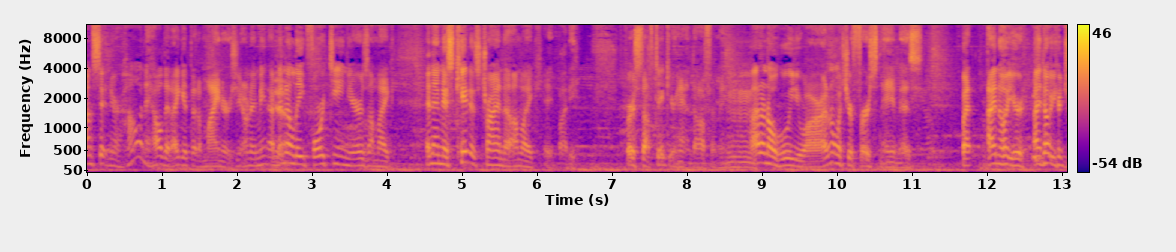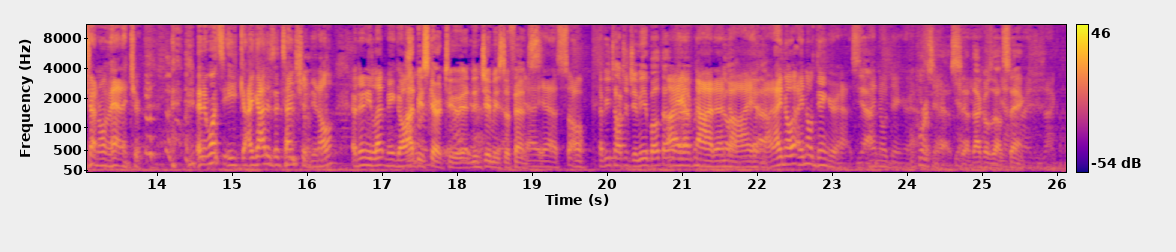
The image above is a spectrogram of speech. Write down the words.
I'm sitting here. How in the hell did I get to the minors? You know what I mean? I've been in the league 14 years. I'm like, and then this kid is trying to. I'm like, hey, buddy. First off, take your hand off of me. Mm-hmm. I don't know who you are. I don't know what your first name is, but I know you're. I know your general manager. and then once he, I got his attention, you know, and then he let me go. I'd be scared too. in, in Jimmy's defense, Yeah, yeah. So have you talked to Jimmy about that? I have not. uh, No, I have yeah. not. I know. I know Zinger has. Yeah. I know Zinger. Has. Of course he has. Yeah, that goes without yeah, saying. Right, exactly.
